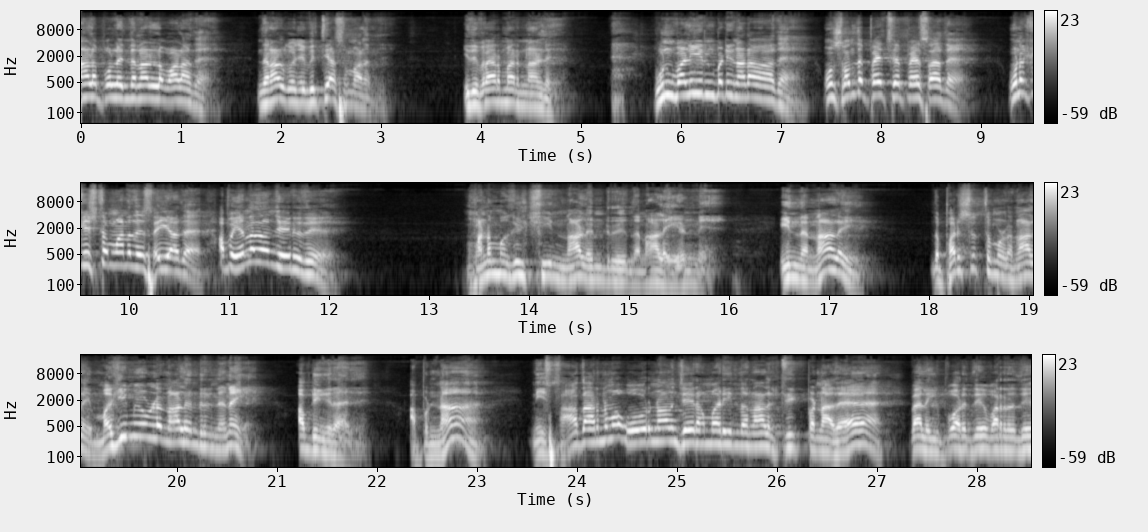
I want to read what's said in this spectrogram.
நாளை போல் இந்த நாளில் வாழாத. இந்த நாள் கொஞ்சம் வித்தியாசமானது. இது வேற மாதிரி நாள். உன் வழியின்படி நடாத உன் சொந்த பேச்சை பேசாத உனக்கு இஷ்டமானதை செய்யாத. அப்போ என்னதான் செய்யறது? மனமகிழ்ச்சியின் நாள் என்று இந்த நாளை எண்ணு. இந்த நாளை இந்த பரிசுத்தமுள்ள நாளை மகிமையுள்ள நாள் என்று நினை அப்படிங்கிறாரு. அப்படின்னா நீ சாதாரணமாக ஒவ்வொரு நாளும் செய்கிற மாதிரி இந்த நாளை ட்ரீட் பண்ணாத. வேலைக்கு போகிறது வர்றது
